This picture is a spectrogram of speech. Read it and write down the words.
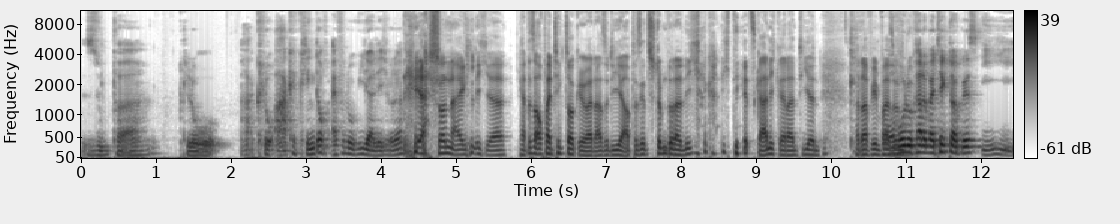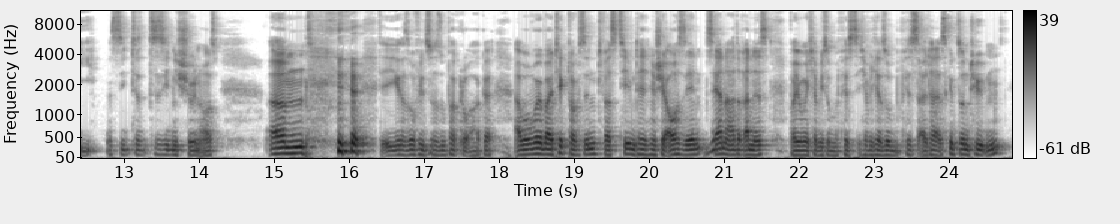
Super Klo. Ah, Kloake klingt doch einfach nur widerlich, oder? Ja, schon eigentlich, ja. Ich habe das auch bei TikTok gehört. Also die, ob das jetzt stimmt oder nicht, kann ich dir jetzt gar nicht garantieren. Hat auf jeden Fall so Obwohl du gerade bei TikTok bist. Ih, das sieht, das sieht nicht schön aus. Ähm, so viel zur Superkloake. Aber wo wir bei TikTok sind, was thementechnisch ja auch sehr, sehr nah dran ist, boah Junge, ich habe mich so bepisst. Ich habe mich ja so bepisst, Alter. Es gibt so einen Typen.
